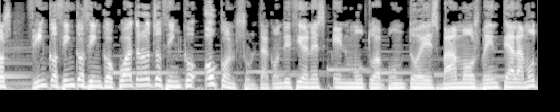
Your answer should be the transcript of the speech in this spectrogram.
902-555-485, 902-555-485 o consulta condiciones en mutua.es. Vamos, vente a la mutua.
